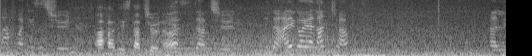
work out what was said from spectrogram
Ach, war dieses schön. Ach, ist das schön, ne? Ist das schön. In der Allgäuer Landschaft. Herrlich.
